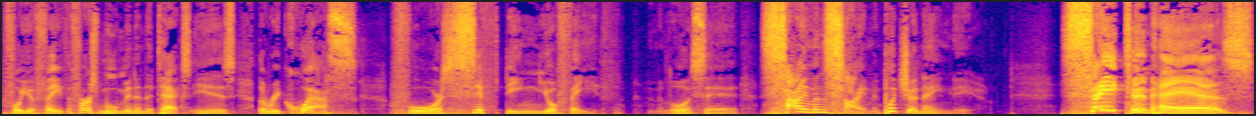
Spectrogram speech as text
for your faith, the first movement in the text is the request for sifting your faith. Lord said, Simon, Simon, put your name there. Satan has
